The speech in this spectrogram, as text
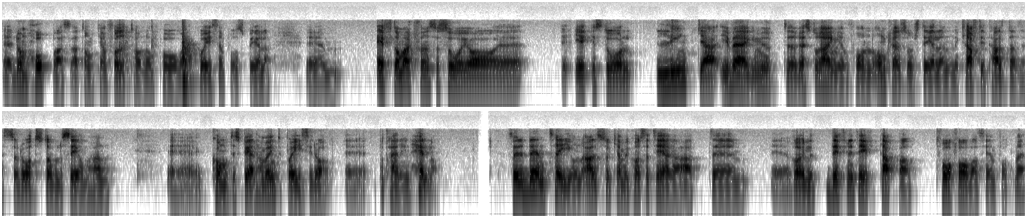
Eh, de hoppas att de kan få ut honom på, på isen för att spela. Eh, efter matchen så såg jag eh, Ekestål linka iväg mot eh, restaurangen från omklädningsrumsdelen kraftigt haltande. Så det återstår väl att se om han eh, kommer till spel. Han var ju inte på is idag eh, på träningen heller. Så är det den trion. Alltså kan vi konstatera att eh, eh, Rögle definitivt tappar två forwards jämfört med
